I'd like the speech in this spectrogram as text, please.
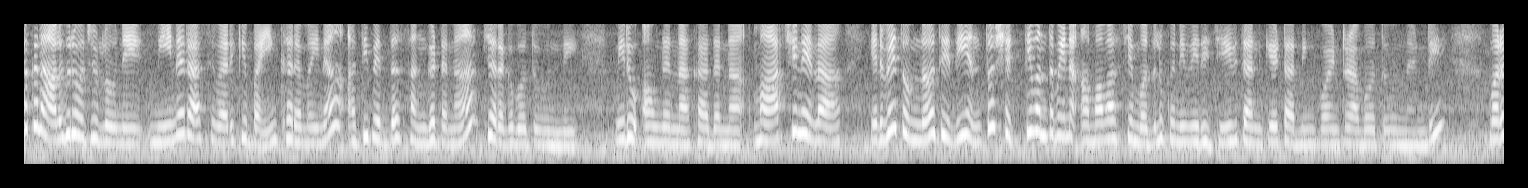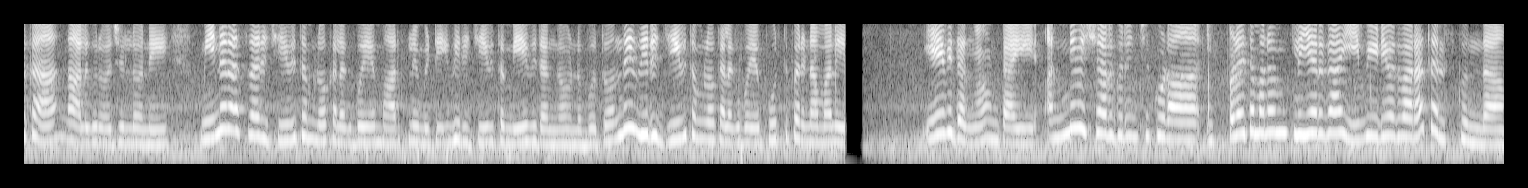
మరొక నాలుగు రోజుల్లోనే మీనరాశి వారికి భయంకరమైన అతిపెద్ద సంఘటన జరగబోతూ ఉంది. మీరు అవునన్నా కాదన్నా మార్చి నెల ఇరవై తొమ్మిదవ తేదీ ఎంతో శక్తివంతమైన అమావాస్య మొదలుకొని వీరి జీవితానికే టర్నింగ్ పాయింట్ రాబోతూ ఉందండి. మరొక నాలుగు రోజుల్లోనే మీనరాశి వారి జీవితంలో కలగబోయే మార్పులు ఏమిటి? వీరి జీవితం ఏ విధంగా ఉండబోతోంది? వీరి జీవితంలో కలగబోయే పూర్తి పరిణామాలు ఏ విధంగా ఉంటాయి? అన్ని విషయాల గురించి కూడా ఇప్పుడైతే మనం క్లియర్గా ఈ వీడియో ద్వారా తెలుసుకుందాం.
